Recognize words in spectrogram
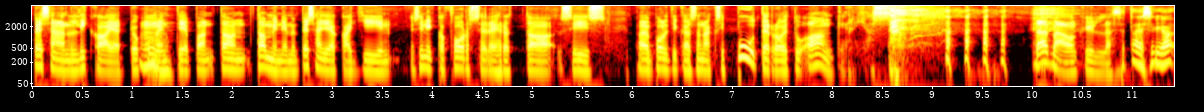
pesän likaajat dokumenttiin mm. Tam, Tamminiemen pesänjakajiin. Sinikka Forssell ehdottaa siis päivän politiikan sanaksi puuteroitu ankerias. Tämä on kyllä. Se taisi jo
